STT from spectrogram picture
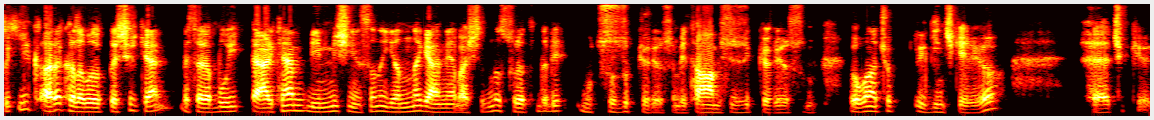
bu ilk ara kalabalıklaşırken mesela bu erken binmiş insanın yanına gelmeye başladığında suratında bir mutsuzluk görüyorsun, bir tahammülsüzlük görüyorsun. Ve bana çok ilginç geliyor. E, çünkü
